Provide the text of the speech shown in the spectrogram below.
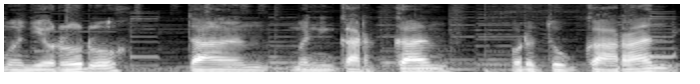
menyeluruh dan meningkatkan pertukaran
